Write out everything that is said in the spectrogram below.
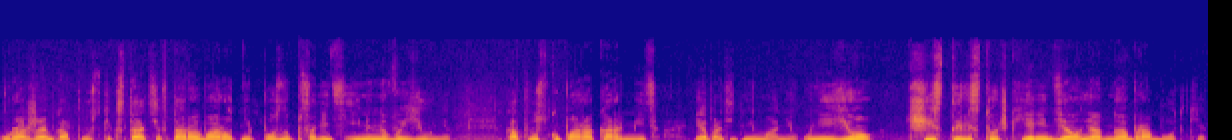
урожаем капустки. Кстати, второй оборот не поздно посадить именно в июне. Капустку пора кормить. И обратите внимание, у нее чистые листочки. Я не делала ни одной обработки.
